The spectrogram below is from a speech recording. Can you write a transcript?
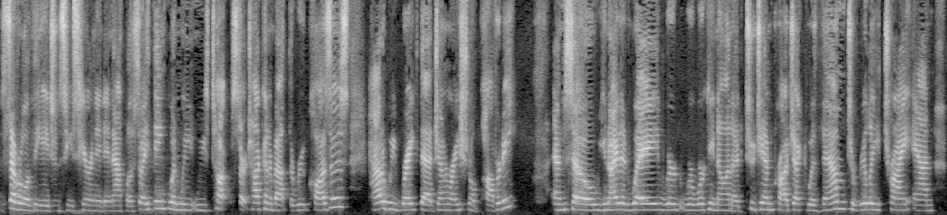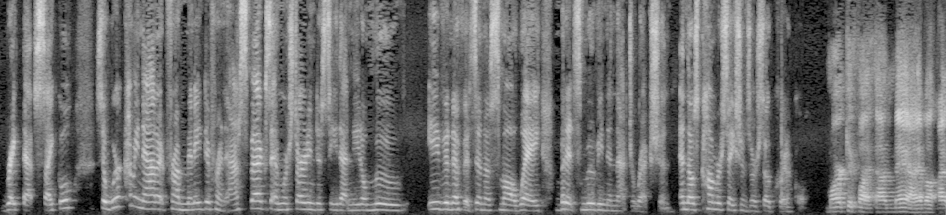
several of the agencies here in Indianapolis. So I think when we, we talk, start talking about the root causes, how do we break that generational poverty and so United Way, we're, we're working on a two gen project with them to really try and break that cycle. So we're coming at it from many different aspects and we're starting to see that needle move even if it's in a small way, but it's moving in that direction. And those conversations are so critical. Mark, if I, I may, I have a, I,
